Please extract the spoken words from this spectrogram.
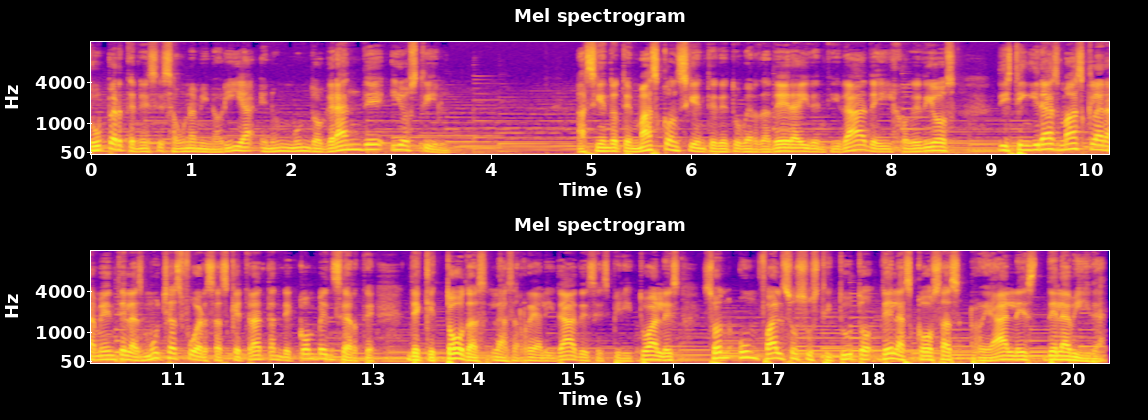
Tú perteneces a una minoría en un mundo grande y hostil Haciéndote más consciente de tu verdadera identidad de hijo de Dios, distinguirás más claramente las muchas fuerzas que tratan de convencerte de que todas las realidades espirituales son un falso sustituto de las cosas reales de la vida.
